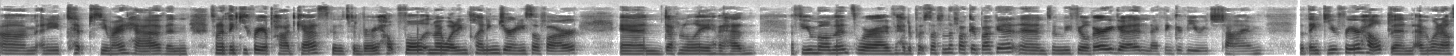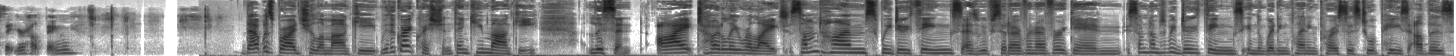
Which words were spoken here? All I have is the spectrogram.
um, any tips you might have. And just want to thank you for your podcast because it's been very helpful in my wedding planning journey so far, and definitely have had a few moments where I've had to put stuff in the bucket bucket, and it's made me feel very good. And I think of you each time. So thank you for your help and everyone else that you're helping. That was Bridechilla Marky with a great question. Thank you, Marky. Listen, I totally relate. Sometimes we do things, as we've said over and over again, sometimes we do things in the wedding planning process to appease others.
